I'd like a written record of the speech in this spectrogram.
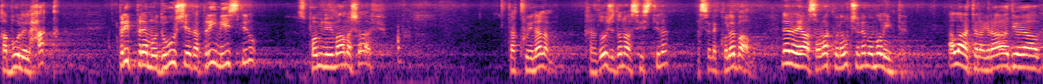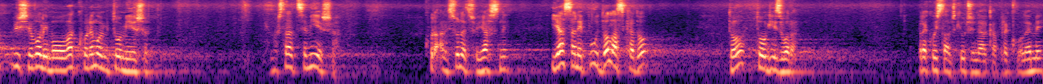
kabul il haq pripremu duše da primi istinu spominju imama Šafiju. Tako i na nama. Kada dođe do nas istina, da se ne kolebamo. Ne, ne, ja sam ovako naučio, nemoj molim te. Allah te nagradio, ja više volim ovo ovako, nemoj mi to miješati. Ima šta da se miješa? Kur'an i sunet su jasni. Jasan je put dolaska do, do tog izvora. Preko islamskih učenjaka, preko leme,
